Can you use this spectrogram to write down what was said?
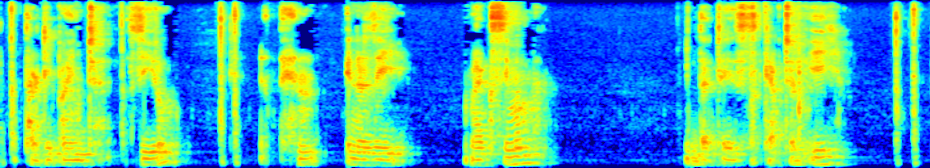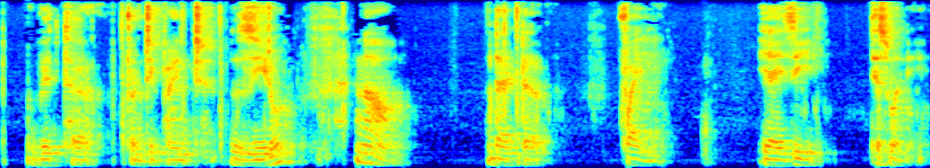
30.0 and then energy maximum that is capital E with uh, 20.0 now that uh, file EIG this one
